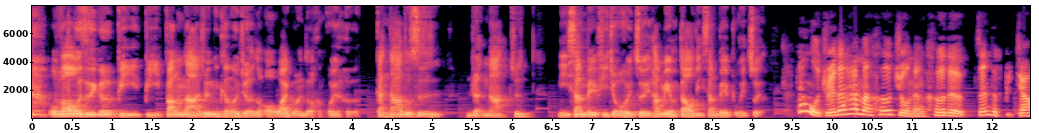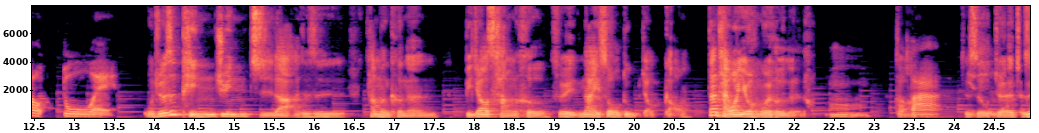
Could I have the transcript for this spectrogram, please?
我不知道，我只是一个比比方啦，就是你可能会觉得说，哦，外国人都很会喝，但大家都是人呐、啊，就是你三杯啤酒会醉，他们有道理三杯不会醉。但我觉得他们喝酒能喝的真的比较多哎。我觉得是平均值啦，就是他们可能比较常喝，所以耐受度比较高。但台湾也有很会喝的人啊，嗯，好吧，就是我觉得就是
